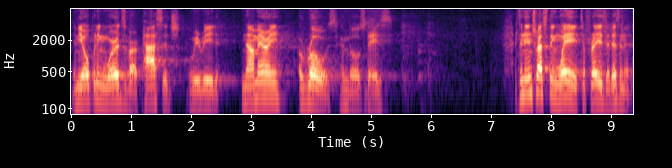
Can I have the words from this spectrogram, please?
In the opening words of our passage, we read, Now Mary arose in those days. It's an interesting way to phrase it, isn't it?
